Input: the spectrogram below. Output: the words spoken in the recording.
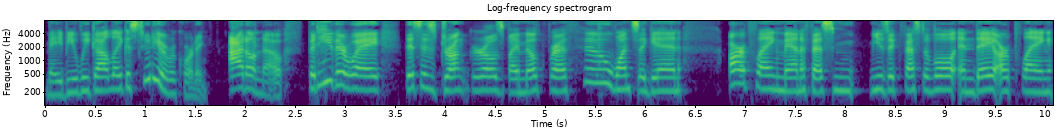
Maybe we got like a studio recording. I don't know. But either way, this is Drunk Girls by Milk Breath, who once again are playing Manifest Music Festival and they are playing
